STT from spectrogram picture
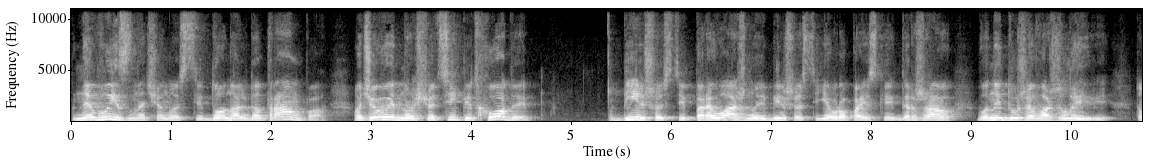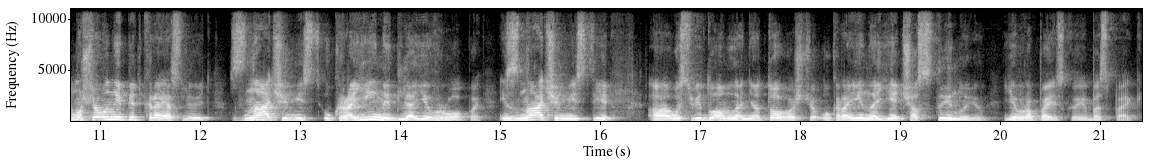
невизначеності Дональда Трампа. Очевидно, що ці підходи більшості, переважної більшості європейських держав, вони дуже важливі, тому що вони підкреслюють значимість України для Європи і значимість і а, усвідомлення того, що Україна є частиною європейської безпеки.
